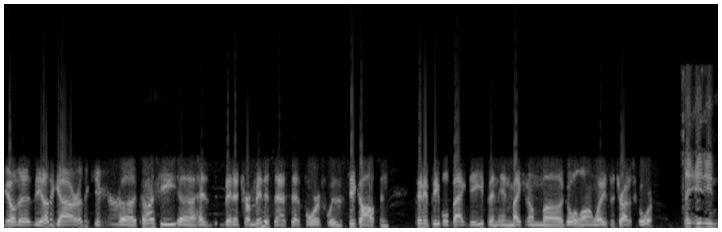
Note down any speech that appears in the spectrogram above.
you know the the other guy, our other kicker, uh, Tashi, uh, has been a tremendous asset for us with his kickoffs and pinning people back deep and, and making them uh, go a long ways to try to score. In, in,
